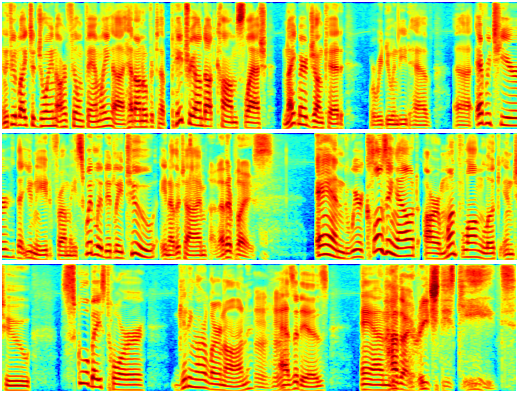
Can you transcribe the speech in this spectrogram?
And if you'd like to join our film family, uh, head on over to patreon.com slash nightmare junkhead, where we do indeed have uh, every tier that you need from a squiddly diddly to another time. Another place. And we're closing out our month long look into school based horror, getting our learn on as it is. And How do I reach these kids?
